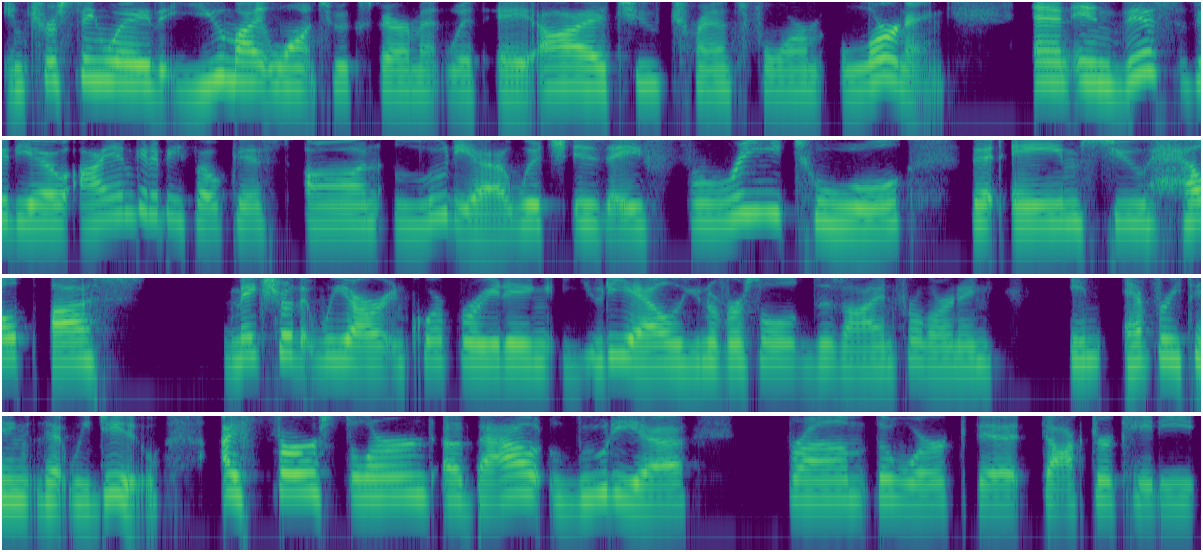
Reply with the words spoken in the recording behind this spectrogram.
interesting way that you might want to experiment with AI to transform learning. And in this video, I am going to be focused on Ludia, which is a free tool that aims to help us make sure that we are incorporating UDL, Universal Design for Learning, in everything that we do. I first learned about Ludia from the work that Dr. Katie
